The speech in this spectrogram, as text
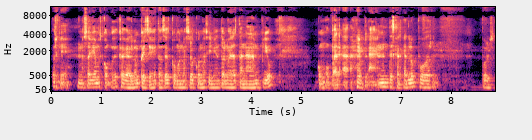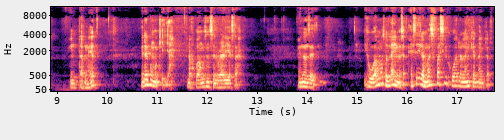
Porque no sabíamos cómo descargarlo en PC, entonces como nuestro conocimiento no era tan amplio como para, en plan, descargarlo por, por internet, era como que ya, lo jugamos en celular y ya está. Entonces, y jugábamos online, o sea, ese era más fácil jugar online que Minecraft.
